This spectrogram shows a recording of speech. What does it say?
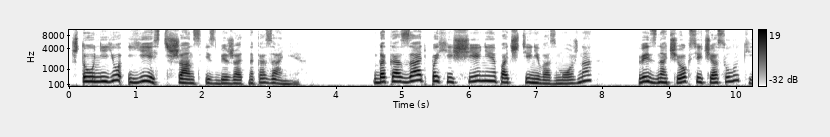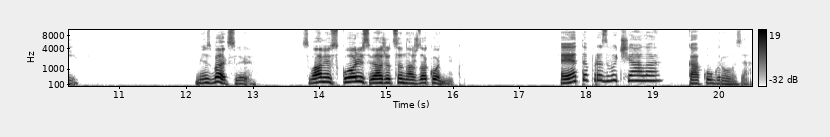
что у нее есть шанс избежать наказания. Доказать похищение почти невозможно, ведь значок сейчас у Луки. «Мисс Бэксли, с вами вскоре свяжется наш законник». Это прозвучало как угроза.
